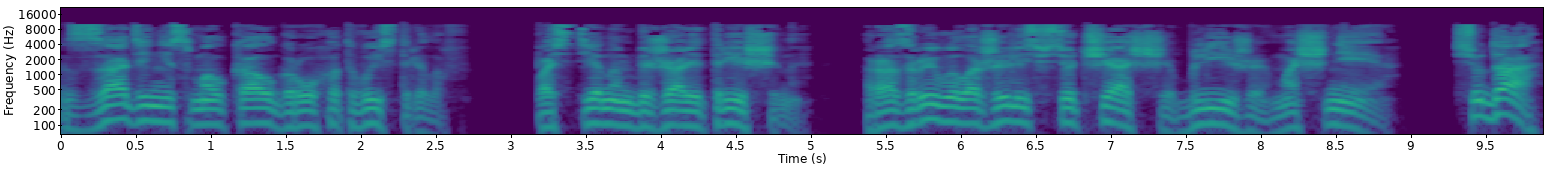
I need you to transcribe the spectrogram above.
Сзади не смолкал грохот выстрелов. По стенам бежали трещины. Разрывы ложились все чаще, ближе, мощнее. «Сюда!»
